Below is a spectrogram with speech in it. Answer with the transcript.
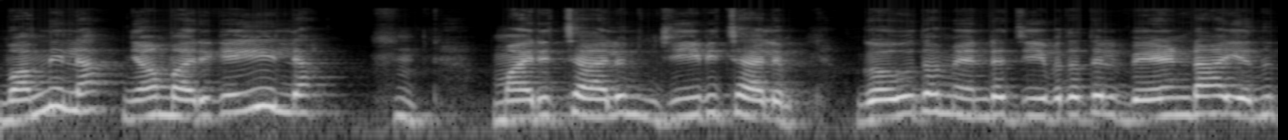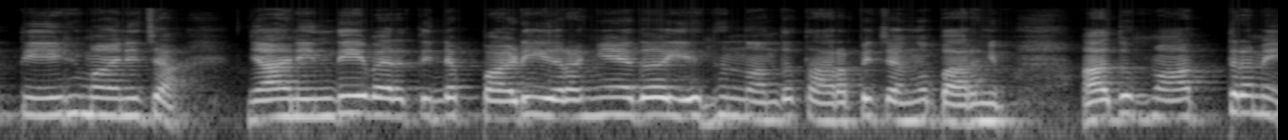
വന്നില്ല. ഞാൻ വരികയേയില്ല. മരിച്ചാലും ജീവിച്ചാലും ഗൗതം എന്റെ ജീവിതത്തിൽ വേണ്ട എന്ന് തീരുമാനിച്ച ഞാൻ ഇന്ത്യ വരത്തിന്റെ പടി ഇറങ്ങിയത് എന്ന് നന്ദ തറപ്പിച്ചങ്ങ് പറഞ്ഞു. അത് മാത്രമേ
